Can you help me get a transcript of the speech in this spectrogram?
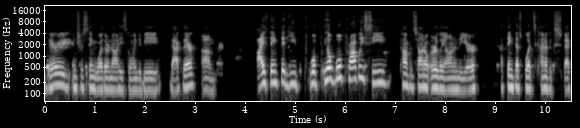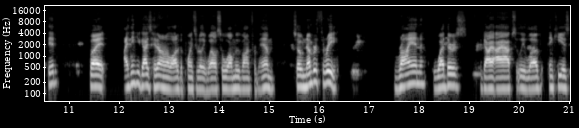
very interesting whether or not he's going to be back there. Um, I think that he will he'll we'll probably see Campusano early on in the year. I think that's what's kind of expected. But I think you guys hit on a lot of the points really well. So I'll move on from him. So number three, Ryan Weathers, the guy I absolutely love. think he is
